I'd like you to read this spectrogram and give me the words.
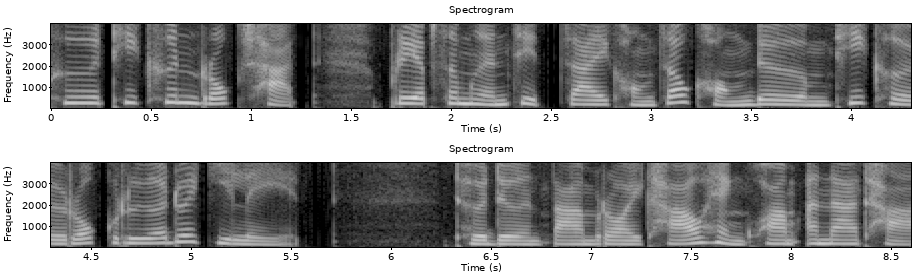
พืชที่ขึ้นรกฉัด เปรียบเสมือนจิตใจของเจ้าของเดิมที่เคยรกเรื้อด้วยกิเลส เธอเดินตามรอยเท้าแห่งความอนาถา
